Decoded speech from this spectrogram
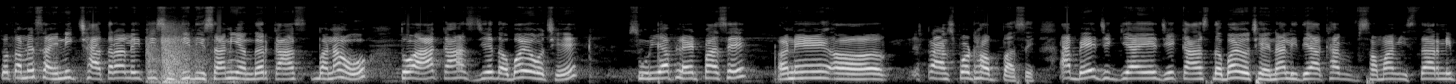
તો તમે સૈનિક છાત્રાલયથી સીધી દિશાની અંદર કાંસ બનાવો, તો આ કાંસ જે દબાયો છે, સૂર્યા ફ્લેટ પાસે અને ટ્રાન્સપોર્ટ હબ પાસે. આ બે જગ્યાએ જે કાંસ દબાયો છે, એના લીધે આખા સમા વિસ્તારની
